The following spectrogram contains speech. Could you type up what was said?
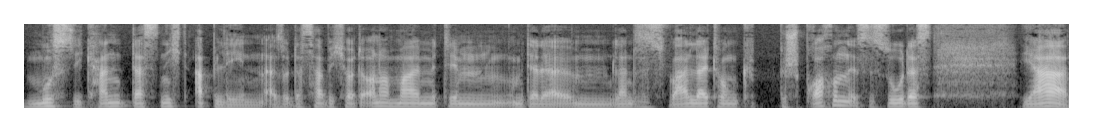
muss. Sie kann das nicht ablehnen. Also das habe ich heute auch nochmal mit dem mit der ähm, Landeswahlleitung besprochen. Es ist so, dass Ja,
